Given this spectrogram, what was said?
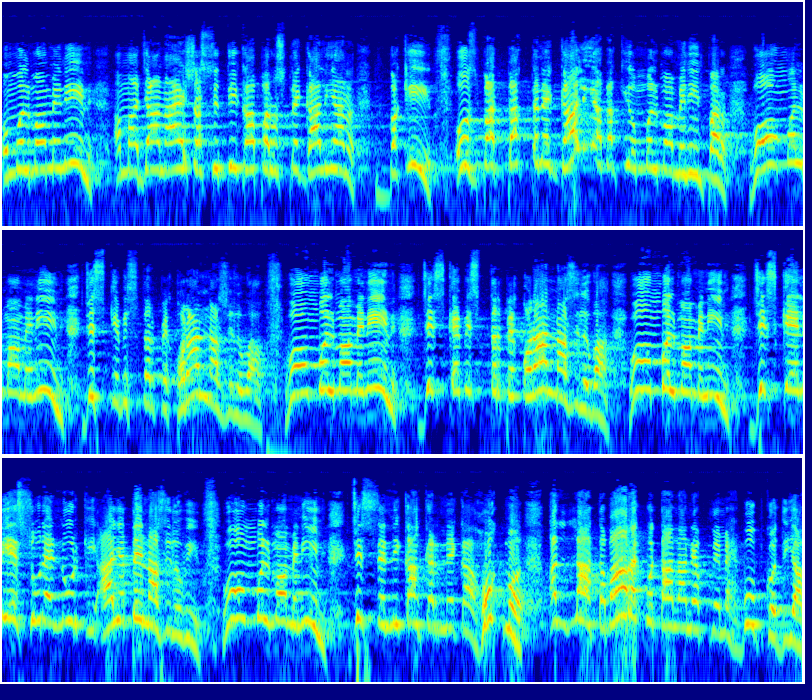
उम्मुल मोमिनीन, अम्मा जान आयशा सिद्दीका पर उसने गालियाँ बकी। उस बदबख्त ने गालियाँ बकी उम्मुल मोमिनीन पर। वो उम्मुल मोमिनीन जिसके बिस्तर पे कुरान नाजिल हुआ, वो उम्मुल मोमिनीन जिसके बिस्तर पे कुरान नाजिल हुआ, वो उम्मुल मोमिनीन, जिसके लिए सूरह नूर की आयतें नाजिल हुई, वो उम्मुल मोमिनीन, जिससे निकाह करने का हुक्म अल्लाह तबारक व तआला ने अपने महबूब को दिया।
